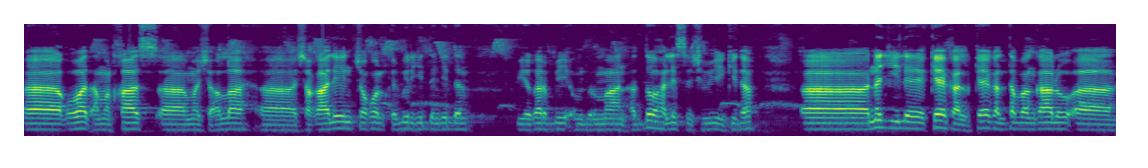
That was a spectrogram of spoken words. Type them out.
قوات أمل خاص آه ما شاء الله آه شغالين شغل كبير جدا جدا في غرب أم درمان. الدوها لسه شوية كده. آه نجي لكيكل. كيكل طبعا قالوا آه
